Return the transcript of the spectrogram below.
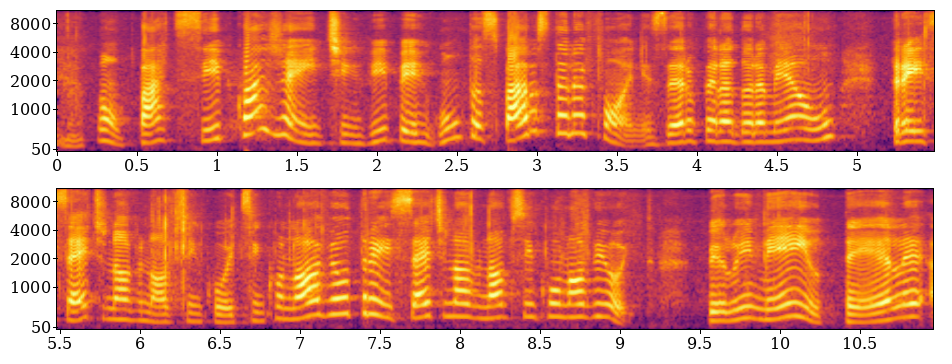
Né? Bom, participe com a gente. Envie perguntas para os telefones 0 Operadora 61 37995859 ou 37995198 pelo e-mail tele.mds.gov.br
